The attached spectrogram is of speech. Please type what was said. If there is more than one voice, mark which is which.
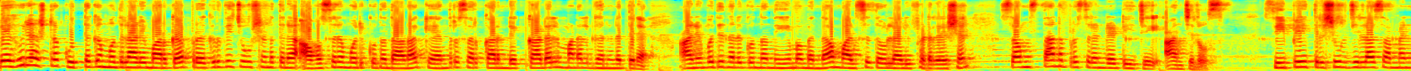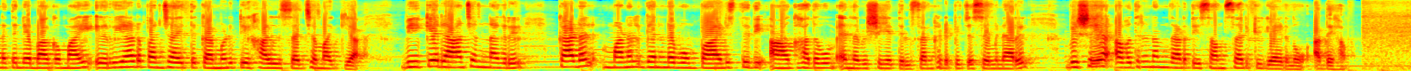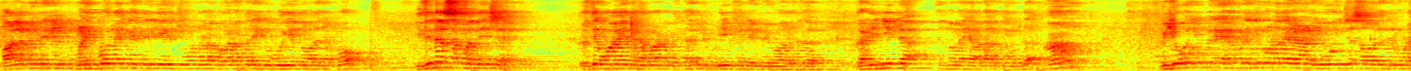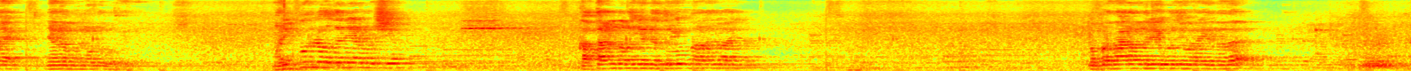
Speaker 1: ബഹുരാഷ്ട്ര കുത്തക മുതലാളിമാർക്ക് പ്രകൃതി ചൂഷണത്തിന് അവസരമൊരുക്കുന്നതാണ് കേന്ദ്ര സർക്കാരിന്റെ കടൽ മണൽ ഖനനത്തിന് അനുമതി നൽകുന്ന നിയമമെന്ന് മത്സ്യത്തൊഴിലാളി ഫെഡറേഷൻ സംസ്ഥാന president T J Angelos. C P I Thrissur ജില്ലാ സമ്മേളനത്തിന്റെ ഭാഗമായി എറിയാട് പഞ്ചായത്ത് കമ്മ്യൂണിറ്റി ഹാളിൽ സജ്ജമാക്കിയ വി കെ രാജൻ നഗറിൽ കടൽ മണൽ ഖനനവും പാരിസ്ഥിതി ആഘാതവും എന്ന വിഷയത്തിൽ സംഘടിപ്പിച്ച സെമിനാറിൽ വിഷയ അവതരണം നടത്തി സംസാരിക്കുകയായിരുന്നു അദ്ദേഹം.
Speaker 2: പാർലമെന്റിൽ മണിപ്പൂരിനെ കേന്ദ്രീകരിച്ചുകൊണ്ടുള്ള അപകടത്തിലേക്ക് പോയി എന്ന് പറഞ്ഞപ്പോൾ ഇതിനെ സംബന്ധിച്ച് കൃത്യമായ നിലപാടെടുക്കാൻ യു ഡി എഫിന്റെ എംപിമാർക്ക് കഴിഞ്ഞില്ല എന്നുള്ള യാഥാർത്ഥ്യമുണ്ട്. ആ വിയോജിപ്പ് രേഖപ്പെടുത്തിക്കൊണ്ട് തന്നെയാണ് യോജിച്ച സമരത്തിലൂടെ ഞങ്ങൾ മുന്നോട്ട് പോകുന്നത് മണിപ്പൂരിലോ തന്നെയാണ് വിഷയം. കത്താൻ തുടങ്ങിയിട്ട് എത്രയോ നാളുകളായി പ്രധാനമന്ത്രിയെ കുറിച്ച് പറയുന്നത്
